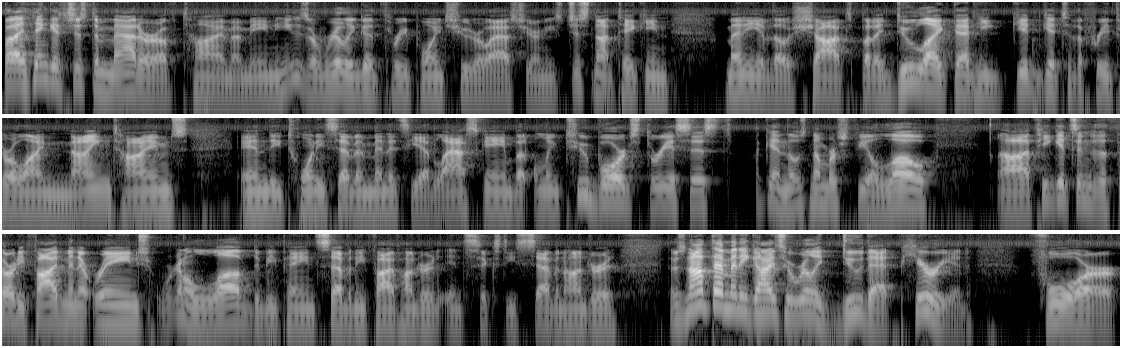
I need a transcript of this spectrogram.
But I think it's just a matter of time. I mean, he was a really good three point shooter last year, and he's just not taking many of those shots. But I do like that he did get to the free throw line nine times in the 27 minutes he had last game, but only two boards, three assists. Again, those numbers feel low. Uh, if he gets into the 35 minute range, we're going to love to be paying 7,500 and 6,700. There's not that many guys who really do that, period, for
